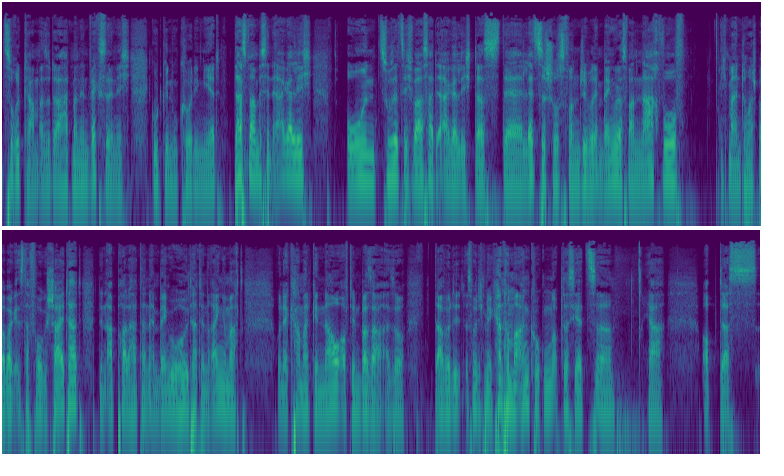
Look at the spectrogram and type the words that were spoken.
zurückkam. Also da hat man den Wechsel nicht gut genug koordiniert. Das war ein bisschen ärgerlich. Und zusätzlich war es halt ärgerlich, dass der letzte Schuss von Jibril Mbengu, das war ein Nachwurf. Ich meine, Thomas Babak ist davor gescheitert. Den Abpraller hat dann Mbengu geholt, hat den reingemacht und er kam halt genau auf den Buzzer. Also da würde, das würde ich mir gerne nochmal angucken, ob das jetzt, äh, ja, ob das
